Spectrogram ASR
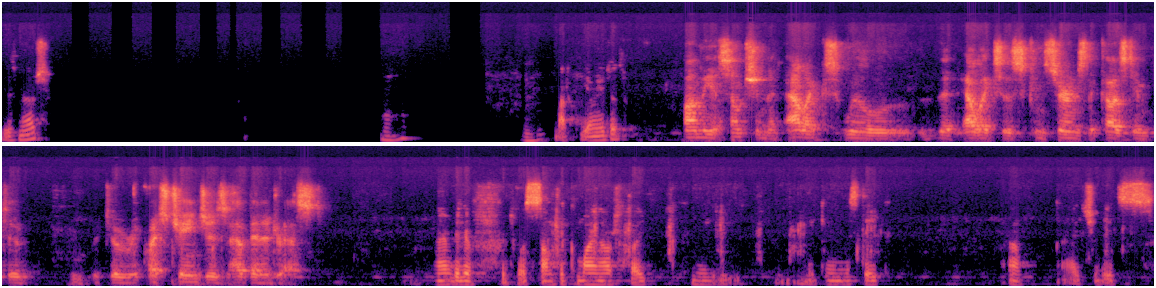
with merge. Mm-hmm. Mark, you're muted. On the assumption that Alex will, that Alex's concerns that caused him to to request changes have been addressed. I believe it was something minor, like making a mistake. Oh, actually, it's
